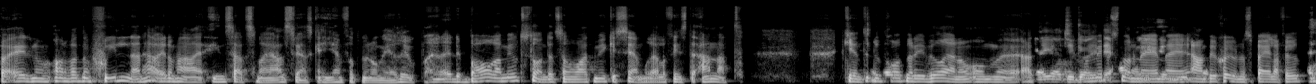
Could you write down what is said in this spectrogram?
är det någon, har det varit någon skillnad här i de här insatserna i allsvenskan jämfört med de i Europa? Är det bara motståndet som har varit mycket sämre eller finns det annat? Kent, du pratade i början om att ja, jag tycker motstånd med, med ambition att spela fotboll.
